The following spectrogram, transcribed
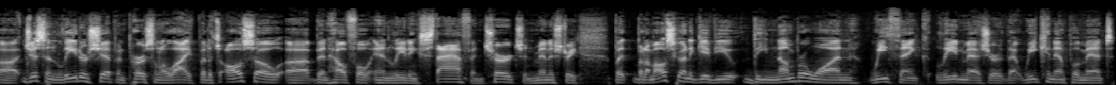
Uh, just in leadership and personal life, but it's also uh, been helpful in leading staff and church and ministry. But but I'm also going to give you the number one we think lead measure that we can implement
